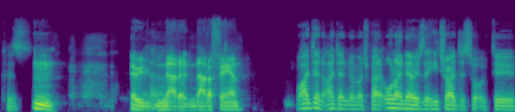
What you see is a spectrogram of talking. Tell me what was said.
because. Mm. Are you uh, not a not a fan? Well, I don't. I don't know much about it. All I know is that he tried to sort of do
